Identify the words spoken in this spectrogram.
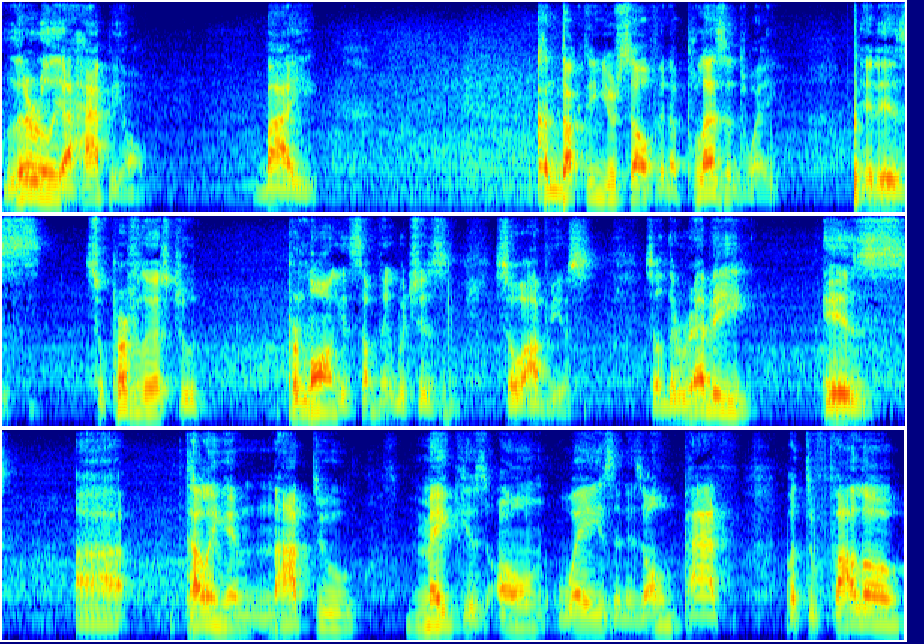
literally a happy home by conducting yourself in a pleasant way. It is superfluous to prolong is something which is so obvious. So the Rebbe is uh, telling him not to make his own ways and his own path, but to follow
